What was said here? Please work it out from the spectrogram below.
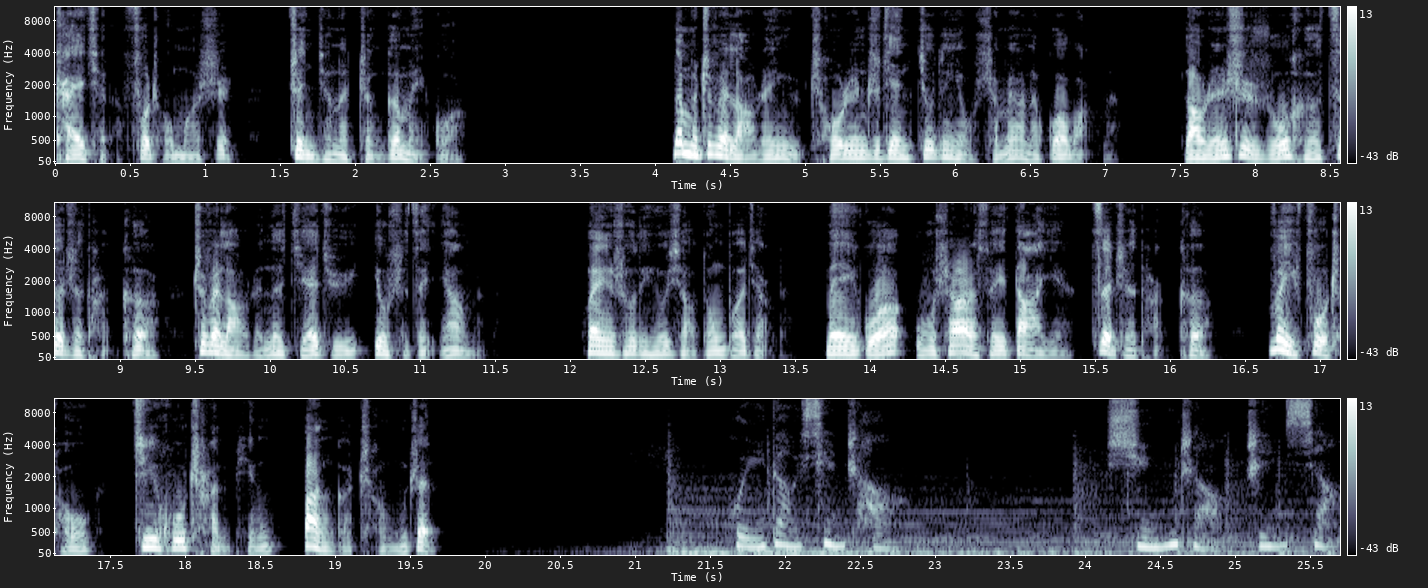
开启了复仇模式，震惊了整个美国。那么，这位老人与仇人之间究竟有什么样的过往呢？老人是如何自制坦克？这位老人的结局又是怎样的呢？欢迎收听由小东播讲的《美国五十二岁大爷自制坦克》。为复仇，几乎铲平半个城镇。回到现场，寻找真相。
